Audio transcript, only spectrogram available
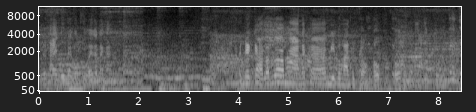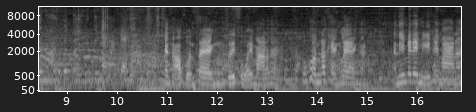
เดี๋ยวถ่ายรูปให้คนสวยกันนะคะ บรรยากาศรอบๆงานนะคะ มีประมาณ 12 โต๊ะ โต๊ะหนึ่งก็นั่ง10คนแม่สาวสวนแตงสวยๆมาแล้วค่ะ ทุกคนก็แข็งแรงค่ะ อันนี้ไม่ได้หนีใครมานะ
